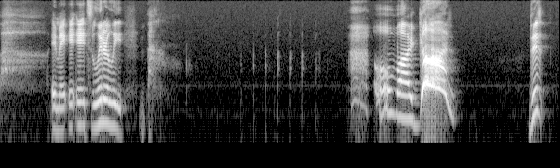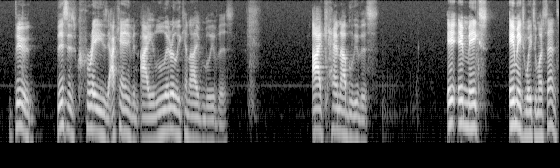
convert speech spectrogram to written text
It may it, it's literally Oh my god. This dude, this is crazy. I can't even I literally cannot even believe this. I cannot believe this. It it makes it makes way too much sense.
